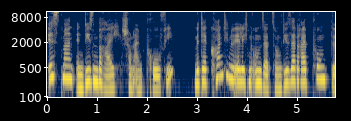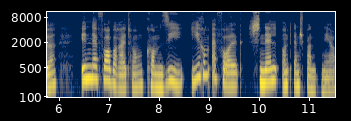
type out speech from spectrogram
Ist man in diesem Bereich schon ein Profi? Mit der kontinuierlichen Umsetzung dieser drei Punkte in der Vorbereitung kommen Sie Ihrem Erfolg schnell und entspannt näher.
